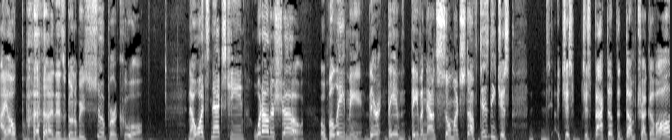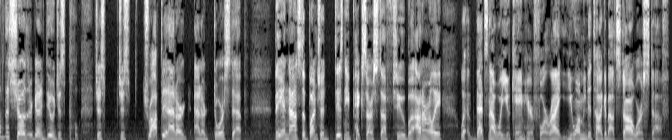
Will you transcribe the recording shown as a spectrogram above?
I hope this is gonna be super cool. Now what's next, Keen? What other show? Oh, believe me, they're they've they've announced so much stuff. Disney just just just backed up the dump truck of all of the shows they're gonna do. Just just just dropped it at our at our doorstep. They announced a bunch of Disney Pixar stuff too, but I don't really. That's not what you came here for, right? You want me to talk about Star Wars stuff.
